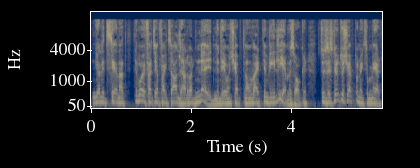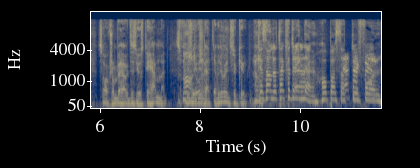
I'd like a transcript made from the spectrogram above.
jag lite senare att det var ju för att jag faktiskt aldrig hade varit nöjd med det hon köpte när hon verkligen ville ge mig saker. Så till slut så köpte hon liksom mer saker som behövdes just i hemmet. Smart. Det blev bättre men det var inte så kul. Cassandra, tack för att du ringde. Hoppas att Ja, du får...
